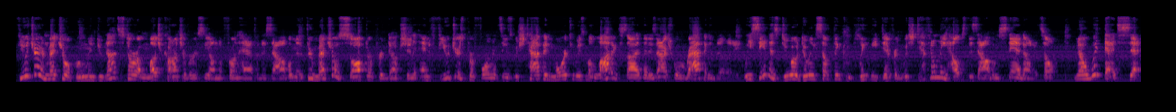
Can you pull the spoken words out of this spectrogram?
Future and Metro Boomin do not stir up much controversy on the front half of this album, and through Metro's softer production and Future's performances, which tap in more to his melodic side than his actual rapping ability, we see this duo doing something completely different, which definitely helps this album stand on its own. Now, with that said,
